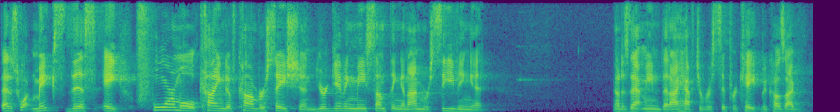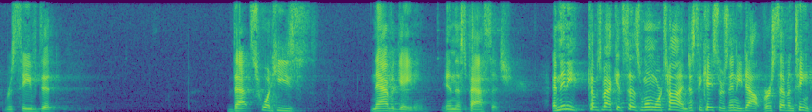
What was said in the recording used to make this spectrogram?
That is what makes this a formal kind of conversation. You're giving me something and I'm receiving it. Now, does that mean that I have to reciprocate because I've received it? That's what he's navigating in this passage. And then he comes back and says one more time, just in case there's any doubt, verse 17,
